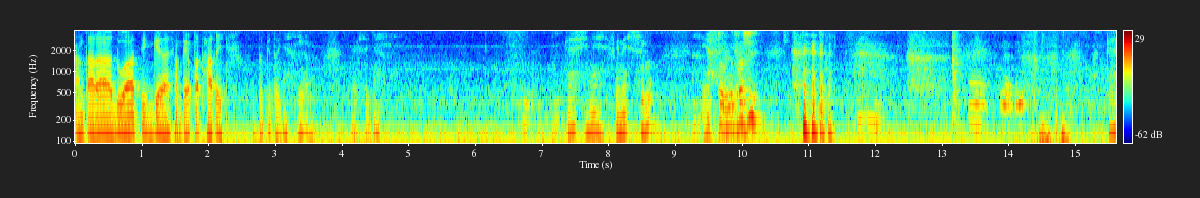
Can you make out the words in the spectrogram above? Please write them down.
antara 2, 3 sampai 4 hari untuk itunya Yeah. reaksinya. Oke, ini finish. Sudah. Ya. Terima kasih. Eh, Oke.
